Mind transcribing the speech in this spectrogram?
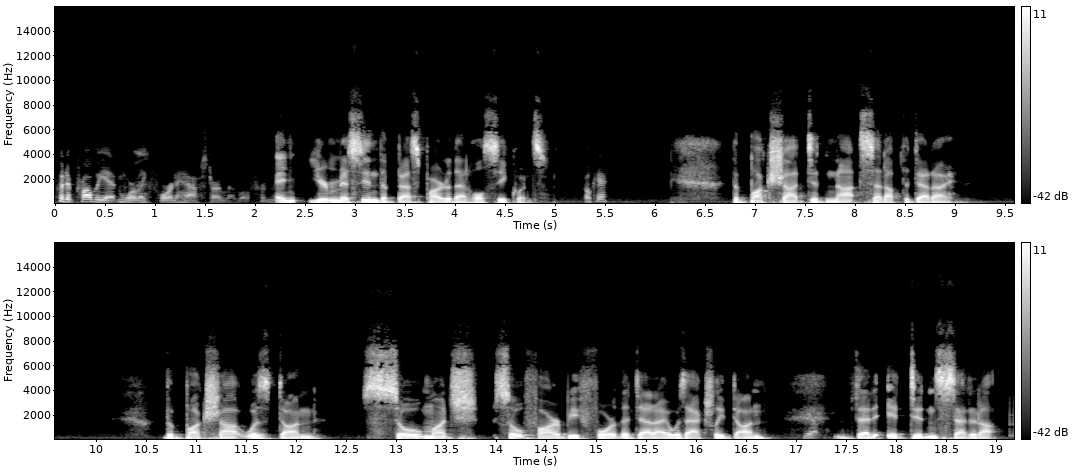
put it probably at more like four and a half star level for me. And you're missing the best part of that whole sequence. okay. The buckshot did not set up the Deadeye. The buckshot was done so much, so far before the Deadeye was actually done Yep. that it didn't set it up.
